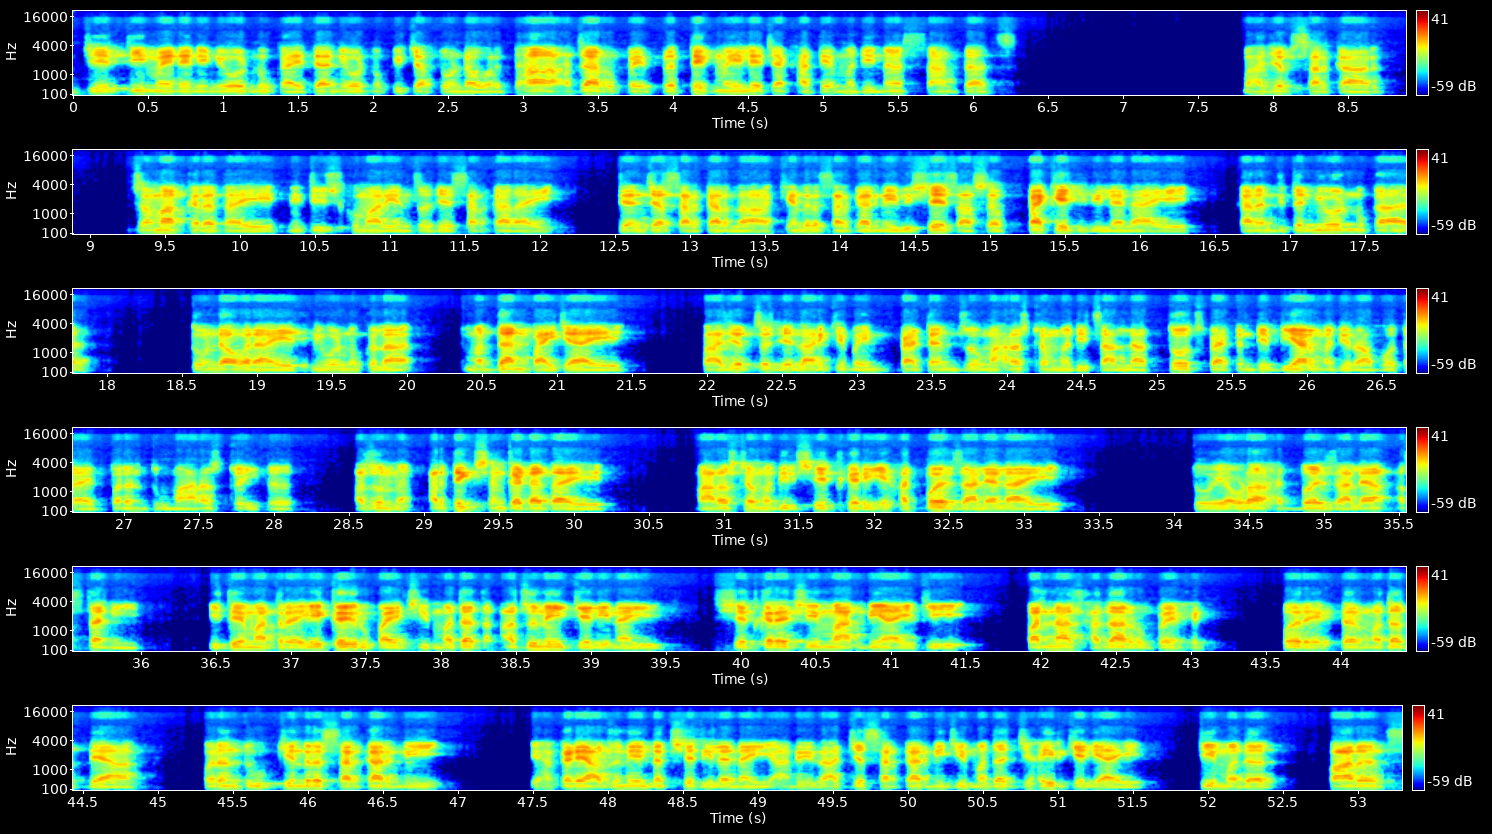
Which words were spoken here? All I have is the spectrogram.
जे तीन महिन्यांनी निवडणूक आहे त्या निवडणुकीच्या तोंडावर दहा हजार रुपये प्रत्येक महिलेच्या खात्यामध्ये न सांगताच भाजप सरकार जमा करत आहे. नितीश कुमार यांचं जे सरकार आहे त्यांच्या सरकारला केंद्र सरकारने विशेष असं पॅकेज दिलेलं आहे. कारण तिथं निवडणुका तोंडावर आहेत. निवडणुकीला मतदान पाहिजे आहे. भाजपचं जे लाडकी बहीण पॅटर्न जो महाराष्ट्रामध्ये चालला तोच पॅटर्न ते बिहारमध्ये राबवत आहेत. परंतु महाराष्ट्र इथं अजून आर्थिक संकटात आहे. महाराष्ट्रामधील शेतकरी हतबळ झालेला आहे. तो एवढा हतबळ झाला असताना इथे मात्र एकही रुपयाची मदत अजूनही केली नाही. शेतकऱ्याची मागणी आहे की पन्नास हजार रुपये हेक पर हेक्टर मदत द्या. परंतु केंद्र सरकारने याकडे अजूनही लक्ष दिलं नाही आणि राज्य सरकारने जी मदत जाहीर केली आहे ती मदत फारच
